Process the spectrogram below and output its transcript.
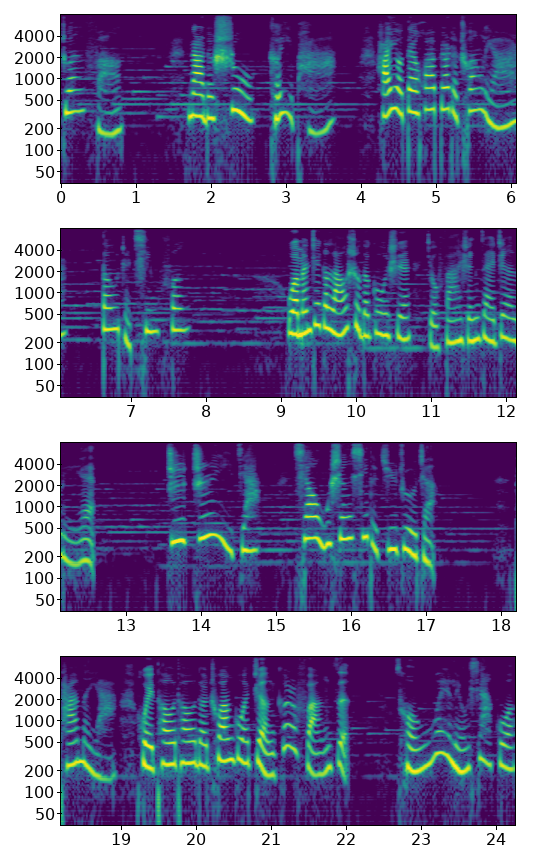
砖房，那儿的树可以爬，还有带花边的窗帘儿。兜着清风。我们这个老鼠的故事就发生在这里。吱吱一家悄无声息地居住着，他们呀会偷偷地穿过整个房子，从未留下过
